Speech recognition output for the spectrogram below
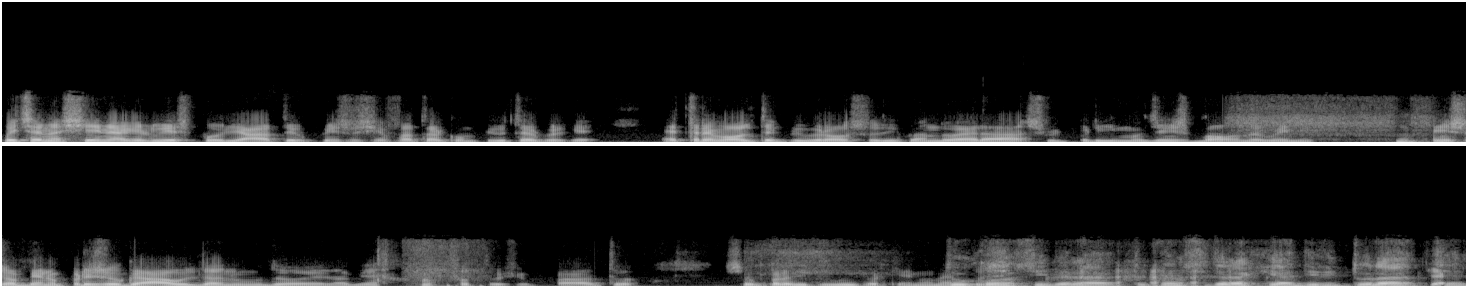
Poi c'è una scena che lui è spogliato, io penso sia fatta al computer perché è tre volte più grosso di quando era sul primo James Bond, quindi penso abbiano preso Gaul da nudo e l'abbiano photoshoppato sopra di lui perché non è Tu possibile. considera, tu considera che addirittura Cioè,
